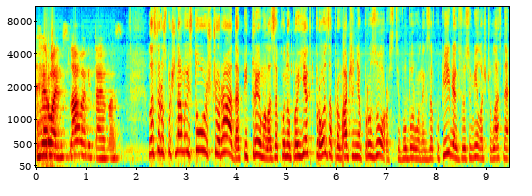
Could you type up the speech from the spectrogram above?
Героям слава, вітаю вас. Власне, розпочнемо із того, що Рада підтримала законопроєкт про запровадження прозорості в оборонних закупівлях. Зрозуміло, що власне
